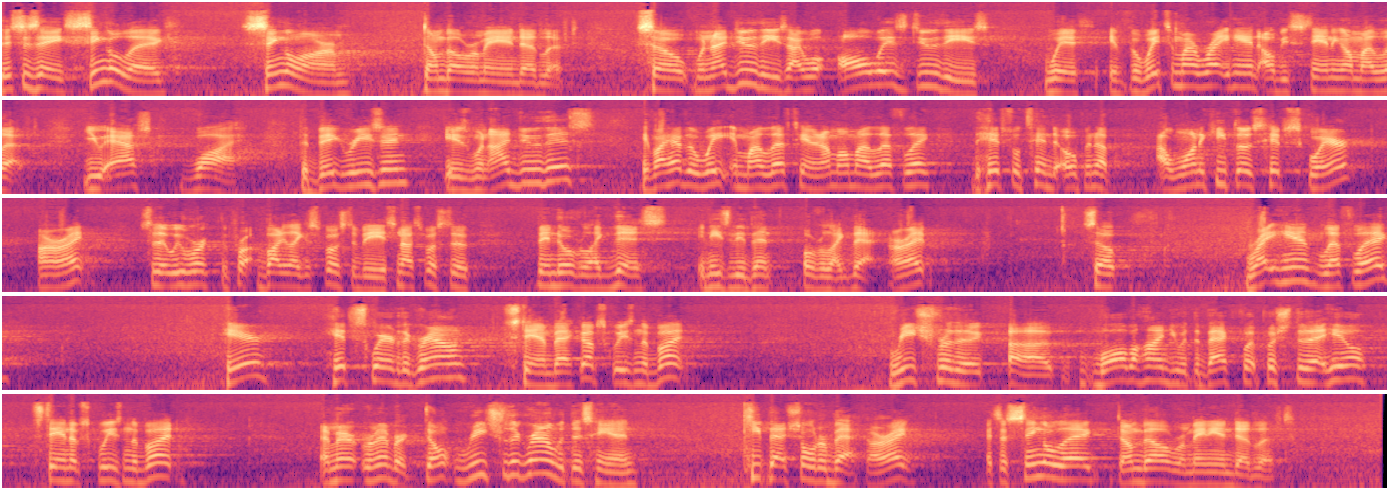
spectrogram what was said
This is a single leg, single arm, dumbbell Romanian deadlift. So when I do these, I will always do these with, if the weight's in my right hand, I'll be standing on my left. You ask why. The big reason is when I do this, if I have the weight in my left hand and I'm on my left leg, the hips will tend to open up. I want to keep those hips square, all right, so that we work the body like it's supposed to be. It's not supposed to bend over like this. It needs to be bent over like that, all right? So, right hand, left leg. Here, hips square to the ground. Stand back up, squeezing the butt. Reach for the uh, wall behind you with the back foot, push through that heel. Stand up, squeezing the butt. And remember, don't reach for the ground with this hand. Keep that shoulder back, all right? It's a single leg dumbbell Romanian deadlift.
